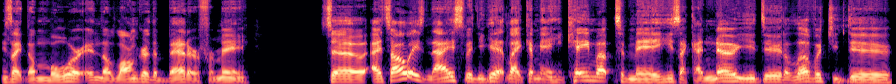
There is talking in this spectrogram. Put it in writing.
He's like, the more and the longer, the better for me. So it's always nice when you get like, I mean, he came up to me. He's like, I know you, dude. I love what you do.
